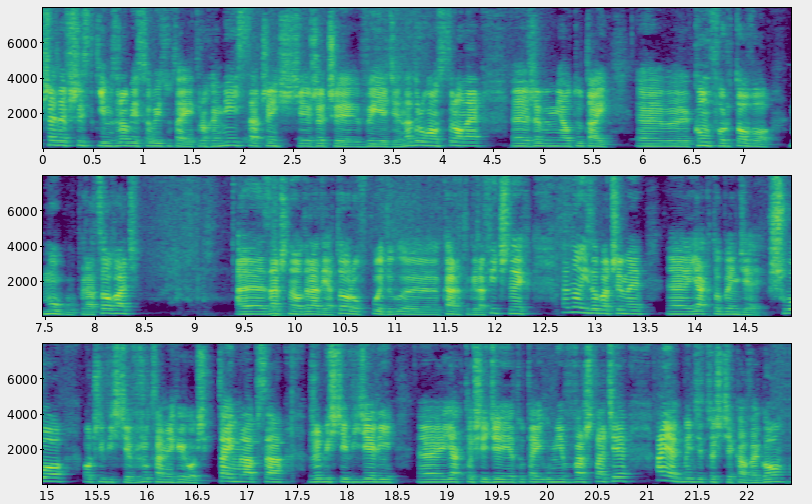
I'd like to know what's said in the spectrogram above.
przede wszystkim zrobię sobie tutaj trochę miejsca, część rzeczy wyjedzie na drugą stronę, e, żebym miał tutaj e, komfortowo mógł pracować. E, Zacznę od radiatorów, płyt kart graficznych, no i zobaczymy jak to będzie szło. Oczywiście wrzucam jakiegoś timelapsa, żebyście widzieli jak to się dzieje tutaj u mnie w warsztacie, a jak będzie coś ciekawego,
